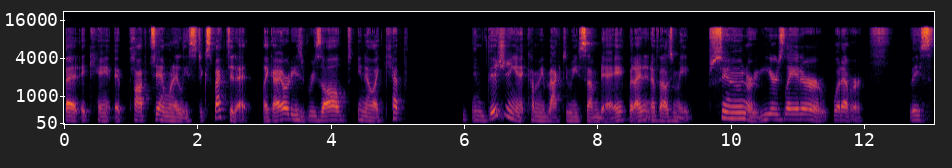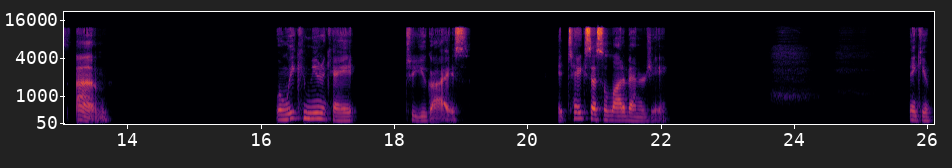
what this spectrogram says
but it came, it popped in when I least expected it. Like I already resolved, you know, I kept envisioning it coming back to me someday, but I didn't know if that was gonna be soon or years later or whatever. They, um, when we communicate to you guys, it takes us a lot of energy. Thank you.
